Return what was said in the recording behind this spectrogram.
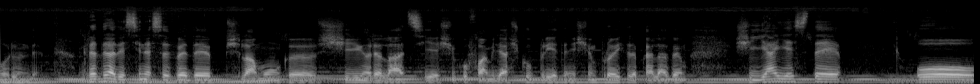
oriunde. Încrederea de sine se vede și la muncă, și în relație, și cu familia, și cu prietenii, și în proiectele pe care le avem. Și ea este o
